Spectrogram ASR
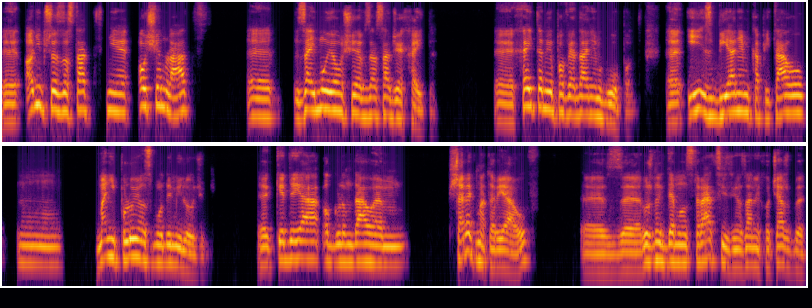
E, Oni przez ostatnie 8 lat zajmują się w zasadzie hejtem. Hejtem i opowiadaniem głupot i zbijaniem kapitału, mm, manipulując młodymi ludźmi. E, Kiedy ja oglądałem szereg materiałów e, z różnych demonstracji związanych chociażby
